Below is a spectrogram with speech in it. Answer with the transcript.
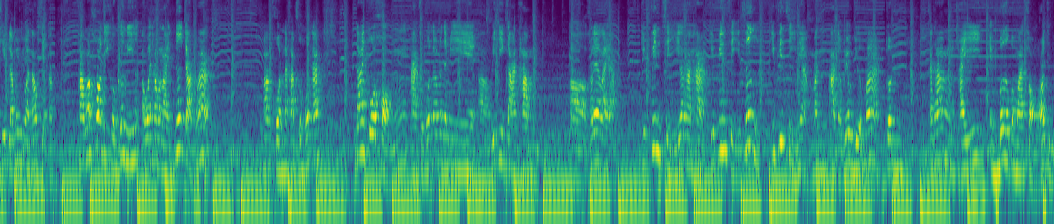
ชิป แล้วไม่มีวันเน่าเสียนะถามว่าข้อดีของเครื่องนี้เอาไว้ทำอะไร เนื่องจากว่าบางคนนะครับ สมมตินะได้ตัวของอ่าสมมตินะมันจะมีวิธีการทำเอ่อเขาเรียกอะไรอะ กิฟฟินสีแล้วกันอะกิฟฟินสี ซึ่งกิฟฟินสีเนี่ยมันอาจจะเวลเยอะมาก จนกระทั่งใช้เอมเบอร์ประมาณ200ถึง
